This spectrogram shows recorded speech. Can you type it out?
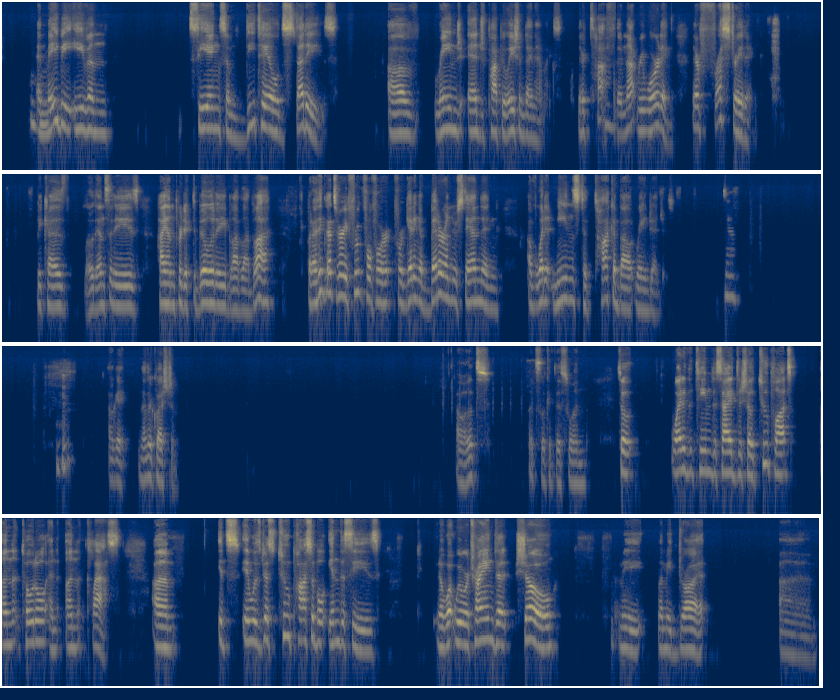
and Mhm. maybe even seeing some detailed studies of range edge population dynamics. They're tough, Mm. they're not rewarding, they're frustrating because low densities, high unpredictability, blah, blah, blah. But I think that's very fruitful for, for getting a better understanding of what it means to talk about range edges. Yeah. Okay, another question. Oh, let's, let's look at this one. So why did the team decide to show two plots, untotal and unclass? Um, it's, it was just two possible indices. You know, what we were trying to show, let me, let me draw it. Um,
